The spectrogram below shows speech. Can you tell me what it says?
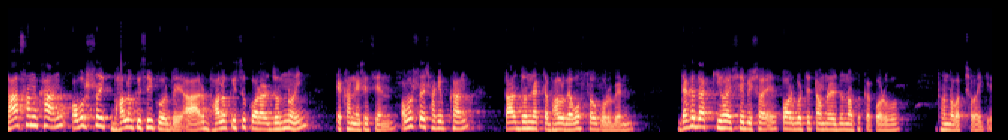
তাহসান খান অবশ্যই ভালো কিছুই করবে আর ভালো কিছু করার জন্যই এখানে এসেছেন। অবশ্যই সাকিব খান তার জন্য একটা ভালো ব্যবস্থাও করবেন। দেখা যাক কি হয় সে বিষয়ে। পরবর্তীতে আমরা এর জন্য অপেক্ষা করব। ধন্যবাদ সবাইকে।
